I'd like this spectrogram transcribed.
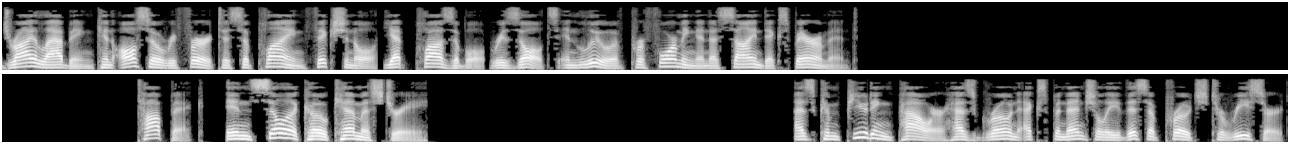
Dry labbing can also refer to supplying fictional yet plausible results in lieu of performing an assigned experiment. In silico chemistry. As computing power has grown exponentially this approach to research,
